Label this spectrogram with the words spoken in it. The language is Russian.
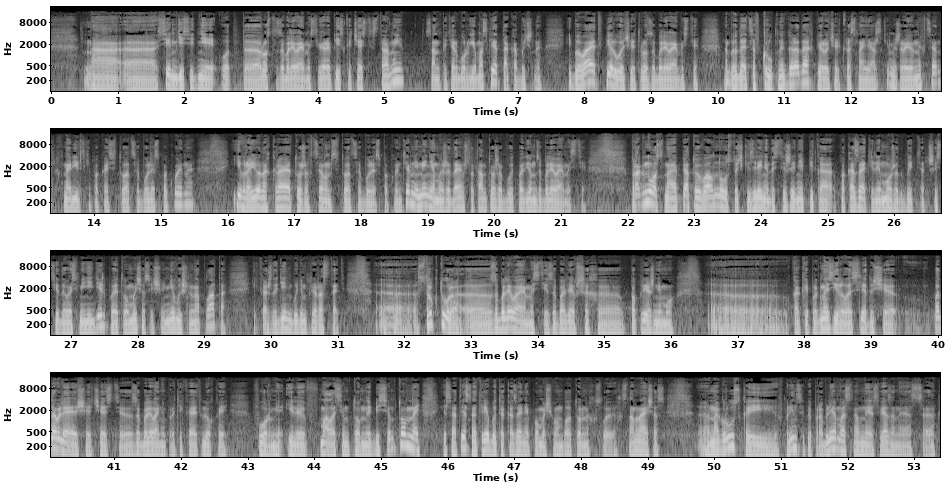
на 7-10 э, дней от э, роста заболеваемости в европейской части страны. Санкт-Петербурге, Москве, так обычно и бывает. В первую очередь рост заболеваемости наблюдается в крупных городах, в первую очередь Красноярске, межрайонных центрах. В Норильске пока ситуация более спокойная. И в районах края тоже в целом ситуация более спокойная. Тем не менее, мы ожидаем, что там тоже будет подъем заболеваемости. Прогноз на пятую волну с точки зрения достижения пика показателей может быть от 6 до 8 недель, поэтому мы сейчас еще не вышли на плата и каждый день будем прирастать. Э, структура э, заболеваемости заболевших э, по по-прежнему, э, как и прогнозировалось, следующее. Подавляющая часть заболевания протекает в легкой форме или в малосимптомной, бессимптомной, и, соответственно, требует оказания помощи в амбулаторных условиях. Основная сейчас э, нагрузка и, в принципе, проблемы основные, связанные с э,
